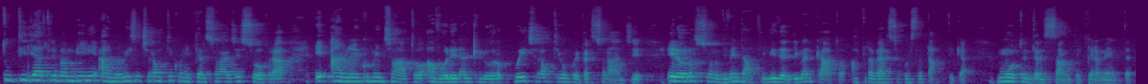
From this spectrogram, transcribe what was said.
tutti gli altri bambini hanno visto i cerotti con i personaggi sopra e hanno incominciato a volere anche loro quei cerotti con quei personaggi e loro sono diventati leader di mercato attraverso questa tattica. Molto interessante, chiaramente.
